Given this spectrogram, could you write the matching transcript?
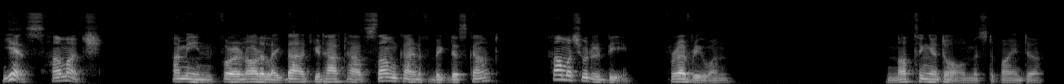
Yes, how much? I mean, for an order like that, you'd have to have some kind of big discount. How much would it be? For everyone? Nothing at all, Mr. Pointer.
